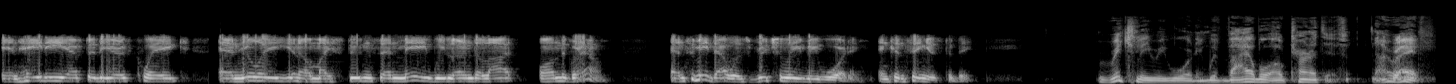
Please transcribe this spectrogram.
in Haiti after the earthquake. And really, you know, my students and me, we learned a lot on the ground. And to me, that was richly rewarding and continues to be richly rewarding with viable alternatives. All right. right.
